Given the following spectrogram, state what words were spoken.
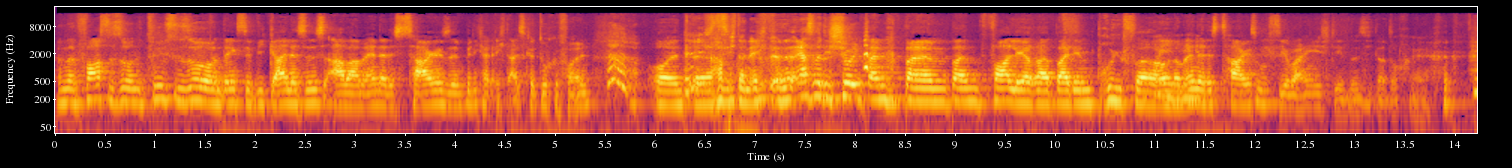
Und dann fahrst du so und tust du so und denkst dir, wie geil es ist, aber am Ende des Tages bin ich halt echt eiskalt durchgefallen. Und äh, habe ich dann echt äh, erstmal die Schuld beim, beim, beim Fahrlehrer, bei dem Prüfer Ui. und am Ende des Tages musste ich aber eigentlich stehen, dass ich da doch äh,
